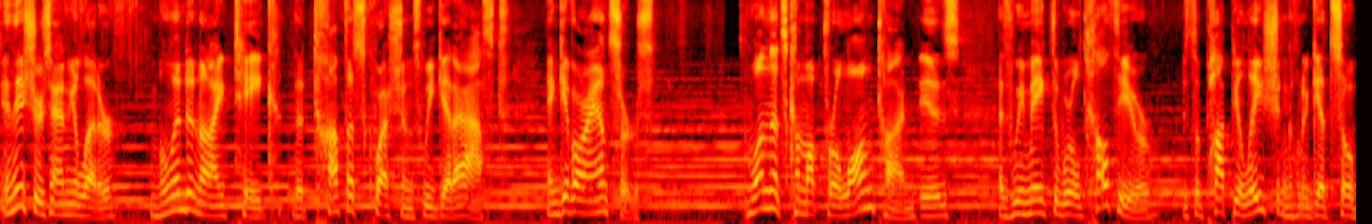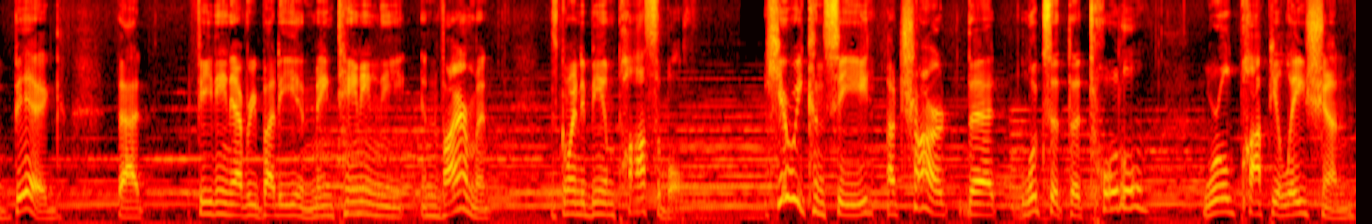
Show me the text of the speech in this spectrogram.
In this year's annual letter, Melinda and I take the toughest questions we get asked and give our answers. One that's come up for a long time is as we make the world healthier, is the population going to get so big that feeding everybody and maintaining the environment is going to be impossible? Here we can see a chart that looks at the total world population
